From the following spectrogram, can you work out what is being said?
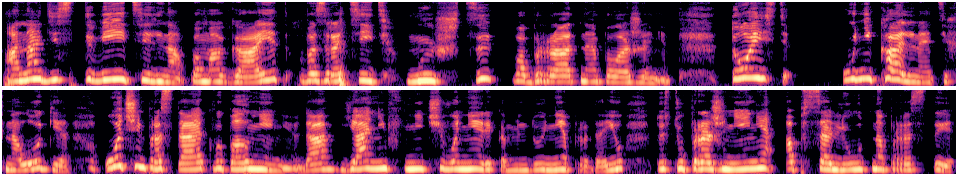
она действительно помогает возвратить мышцы в обратное положение. То есть уникальная технология, очень простая к выполнению, да, я ни, ничего не рекомендую, не продаю, то есть упражнения абсолютно простые.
